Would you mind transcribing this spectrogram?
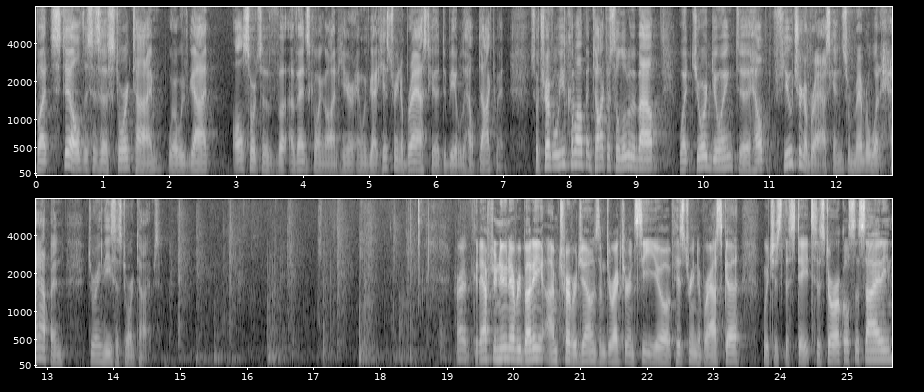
But still, this is a historic time where we've got all sorts of uh, events going on here, and we've got History Nebraska to be able to help document. So, Trevor, will you come up and talk to us a little bit about what you're doing to help future Nebraskans remember what happened during these historic times? All right, good afternoon, everybody. I'm Trevor Jones. I'm Director and CEO of History Nebraska, which is the state's historical society.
